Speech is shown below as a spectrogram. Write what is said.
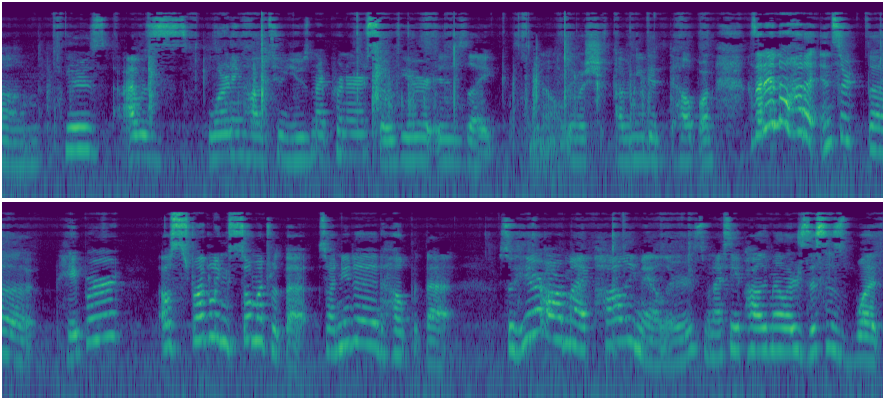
um here's i was learning how to use my printer. So here is like you know there was i needed help on because i didn't know how to insert the paper. I was struggling so much with that. So i needed help with that. So here are my poly mailers when i say poly mailers this is what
